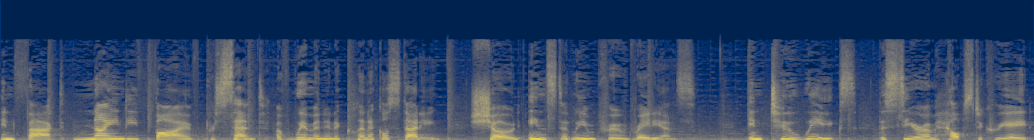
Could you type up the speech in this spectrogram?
In fact, 95% of women in a clinical study showed instantly improved radiance. In two weeks, the serum helps to create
